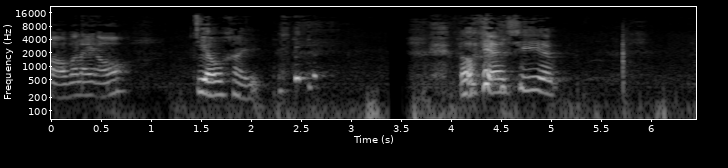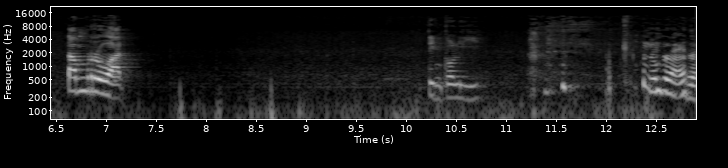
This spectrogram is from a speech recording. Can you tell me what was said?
ตอบอะไรเอา เจียวไข่ต่อไปอาชีพ ตำรวจ ติ่งเกาหลี น้ำลายอะไร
